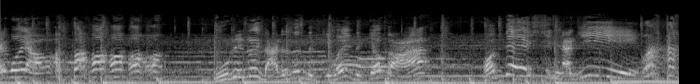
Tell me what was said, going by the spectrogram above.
최고 최고야. 우리를 나르는 느낌을 느껴봐. 어때? 신나지?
